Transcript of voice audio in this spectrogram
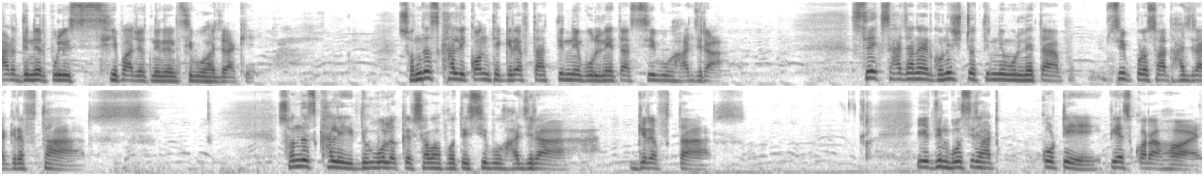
আট দিনের পুলিশ হেফাজত নিলেন শিবু হাজরাকে। সন্দেশখালী কণ্ঠে গ্রেফতার তৃণমূল নেতা শিবু হাজরা। শেখ শাহজাহানের ঘনিষ্ঠ তৃণমূল নেতা শিবপ্রসাদ হাজরা গ্রেফতার। সন্দেশখালী দুর্বলকের সভাপতি শিবু হাজরা গ্রেফতার। এদিন বসিরহাট কোর্টে পেশ করা হয়।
